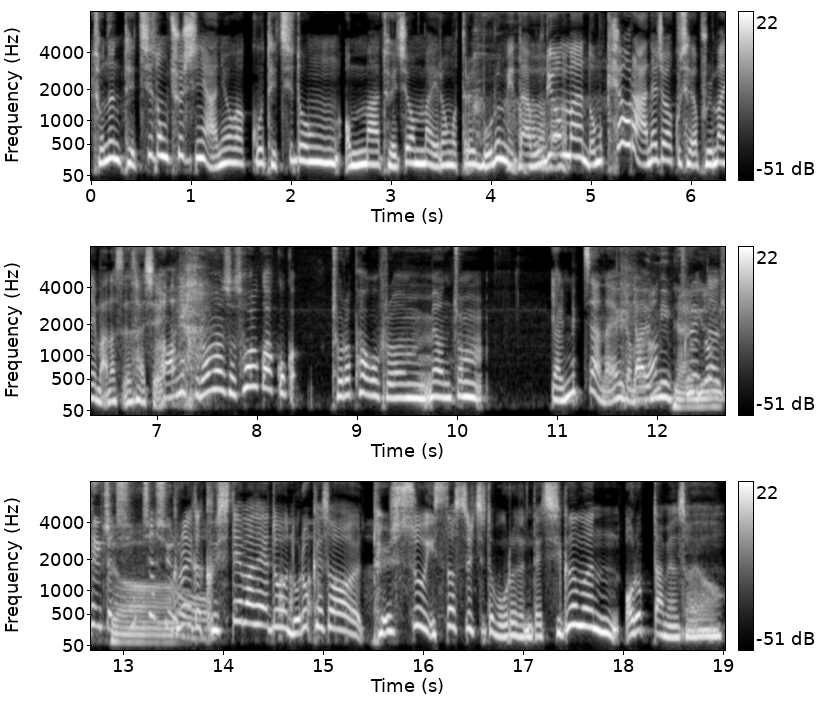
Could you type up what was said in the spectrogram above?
저는 대치동 출신이 아니어갖고 대치동 엄마, 돼지 엄마 이런 것들을 모릅니다. 우리 엄마는 너무 케어를 안 해줘갖고 제가 불만이 많았어요, 사실. 아니 그러면서 서울과고 졸업하고 그러면 좀 얄밉지 않아요? 이런 말은? 얄밉죠. 얄밉죠. 이런 캐릭터 진짜 싫어. 그러니까 그 시대만 해도 노력해서 될 수 있었을지도 모르는데 지금은 어렵다면서요.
